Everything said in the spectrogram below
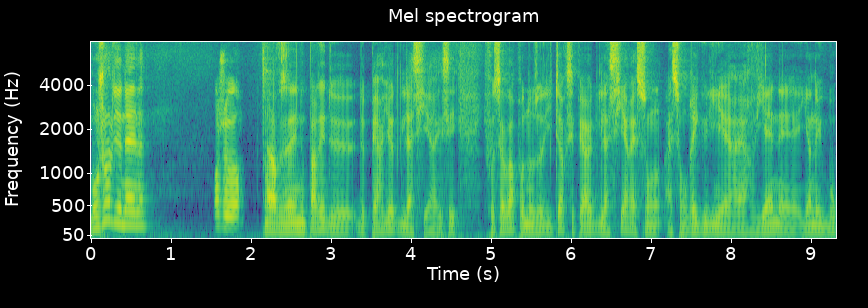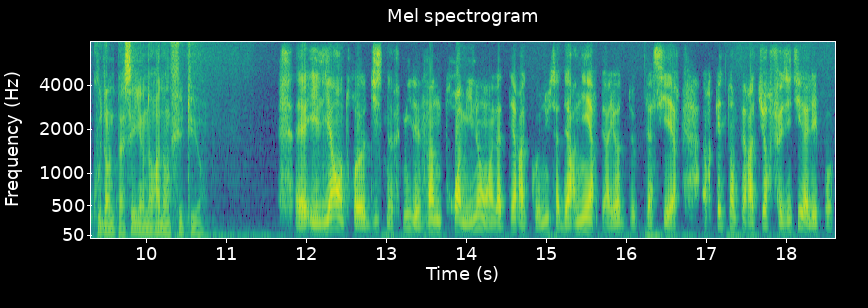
Bonjour Lionel. Bonjour. Alors vous allez nous parler de, périodes glaciaires. Et il faut savoir pour nos auditeurs que ces périodes glaciaires, elles sont, elles sont régulières, elles reviennent. Et il y en a eu beaucoup dans le passé, il y en aura dans le futur. Euh, il y a entre 19 000 et 23 000 ans, la Terre a connu sa dernière période de glaciaire. Alors quelle température faisait-il à l'époque?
